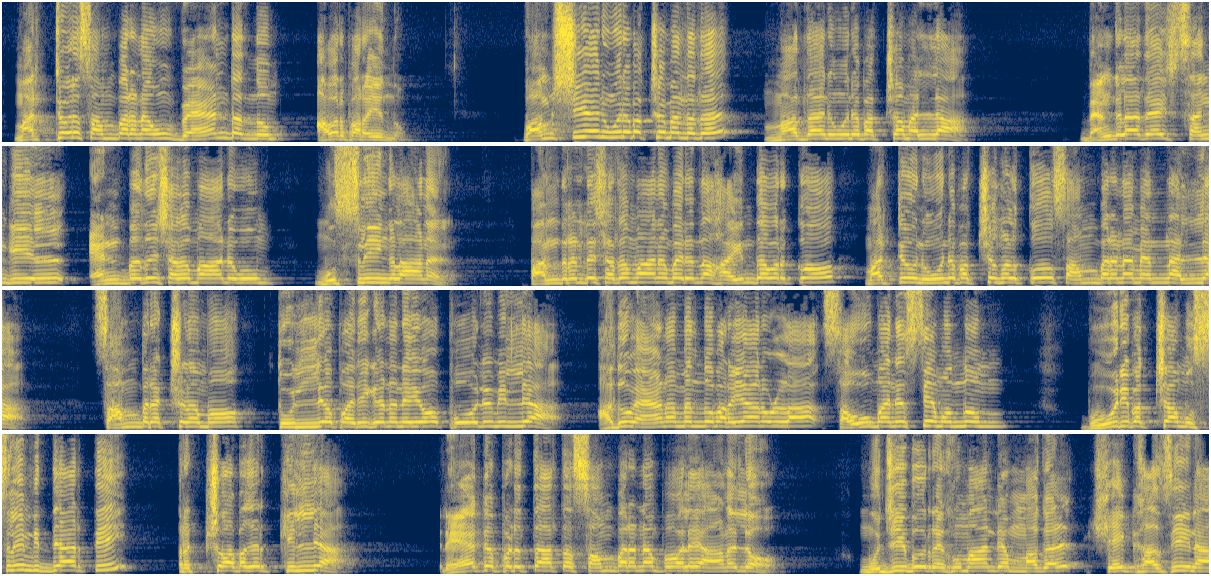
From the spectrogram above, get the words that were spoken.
മറ്റൊരു സംവരണവും വേണ്ടെന്നും അവർ പറയുന്നു. വംശീയ ന്യൂനപക്ഷം എന്നത് മതന്യൂനപക്ഷമല്ല. ബംഗ്ലാദേശ് സംഖ്യയിൽ എൺപത് ശതമാനവും മുസ്ലിങ്ങളാണ്. പന്ത്രണ്ട് ശതമാനം വരുന്ന ഹൈന്ദവർക്കോ മറ്റു ന്യൂനപക്ഷങ്ങൾക്കോ സംവരണം എന്നല്ല. സംരക്ഷണമോ തുല്യ പരിഗണനയോ പോലുമില്ല. അത് വേണമെന്ന് പറയാനുള്ള സൗമനസ്യമൊന്നും ഭൂരിപക്ഷ മുസ്ലിം വിദ്യാർത്ഥി പ്രക്ഷോഭകർക്കില്ല. രേഖപ്പെടുത്താത്ത സംവരണം പോലെയാണല്ലോ. മുജീബുർ റഹ്മാന്റെ മകൾ ഷെയ്ഖ് ഹസീന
